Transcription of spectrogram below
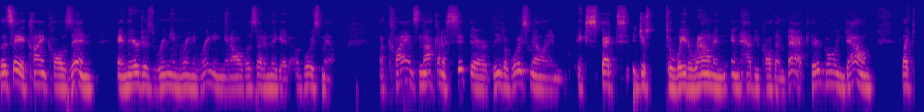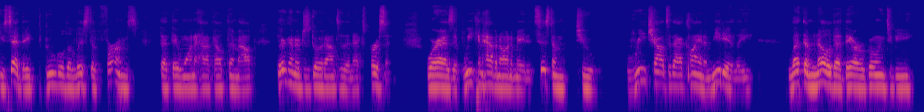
let's say a client calls in and they're just ringing, ringing, ringing, and all of a sudden they get a voicemail. A client's not going to sit there, leave a voicemail, and expect just to wait around and, and have you call them back. They're going down, like you said, they Googled a list of firms that they want to have help them out. They're going to just go down to the next person. Whereas if we can have an automated system to reach out to that client immediately, let them know that they are going to be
